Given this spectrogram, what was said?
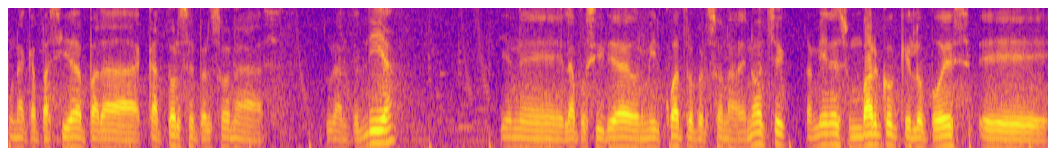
una capacidad para 14 personas durante el día. Tiene la posibilidad de dormir cuatro personas de noche. También es un barco que lo podés eh,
